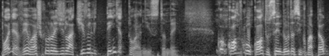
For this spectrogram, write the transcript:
pode haver, eu acho que o legislativo ele tem que atuar nisso também. Concordo, concordo, sem dúvida, assim, que o papel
